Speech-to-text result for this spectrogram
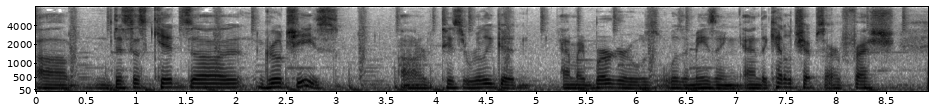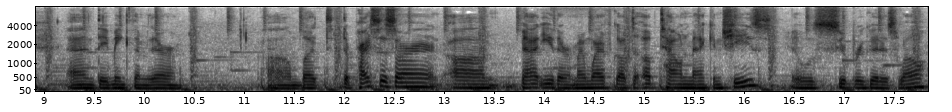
Uh, this is kids uh, grilled cheese. Uh, tasted really good. And my burger was was amazing. And the kettle chips are fresh and they make them there um, but the prices aren't um, bad either. My wife got the Uptown mac and cheese. It was super good as well.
